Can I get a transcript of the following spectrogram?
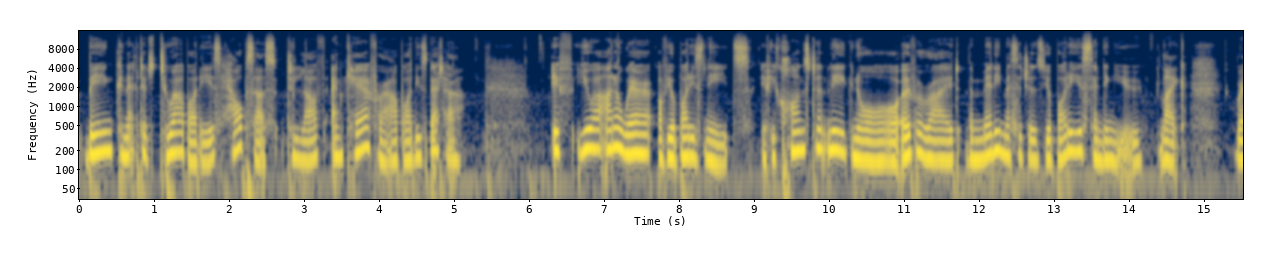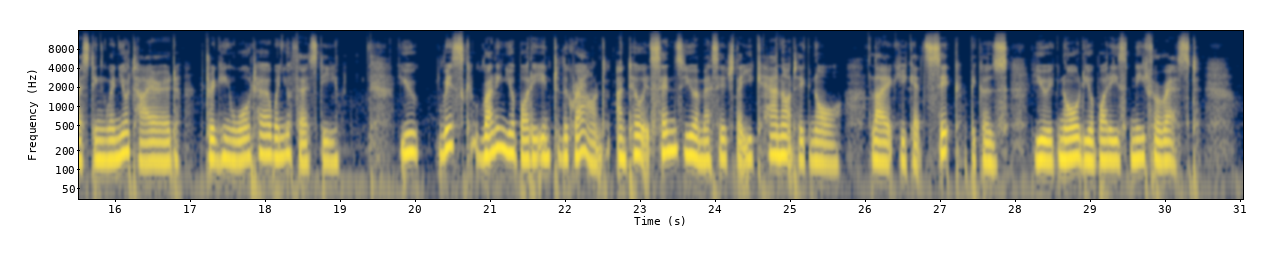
being connected to our bodies helps us to love and care for our bodies better. If you are unaware of your body's needs, if you constantly ignore or override the many messages your body is sending you, like resting when you're tired, drinking water when you're thirsty, you risk running your body into the ground until it sends you a message that you cannot ignore, like you get sick because you ignored your body's need for rest,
